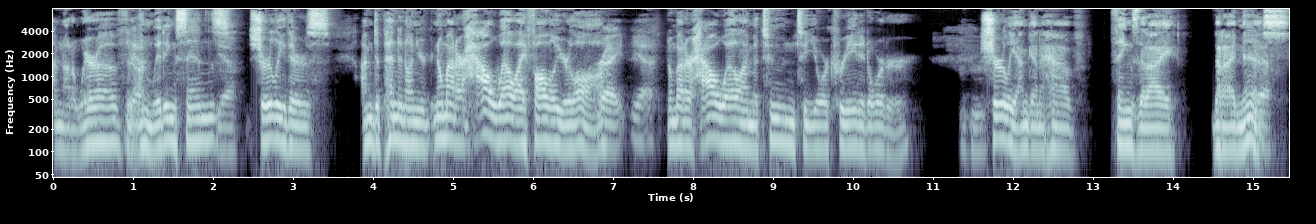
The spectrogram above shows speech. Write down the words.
I'm not aware of. They're Yeah. unwitting sins. Yeah. Surely there's I'm dependent on your no matter how well I follow your law, Right. Yeah. no matter how well I'm attuned to your created order, Mhm. surely I'm going to have things that I that I miss.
